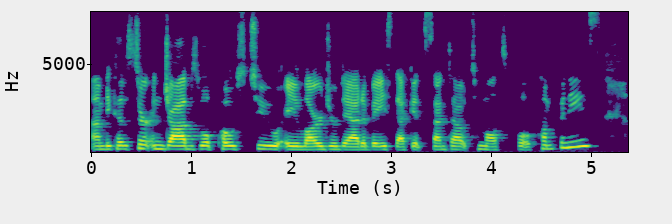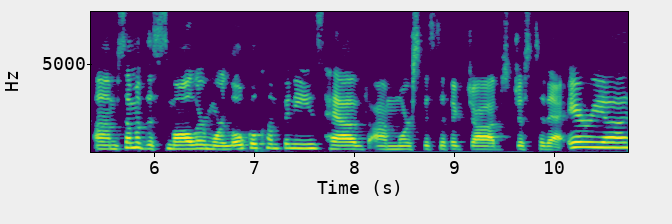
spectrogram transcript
um, because certain jobs will post to a larger database that gets sent out to multiple companies. Um, some of the smaller, more local companies have um, more specific jobs just to that area.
